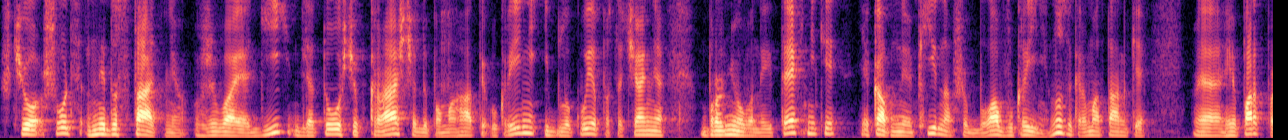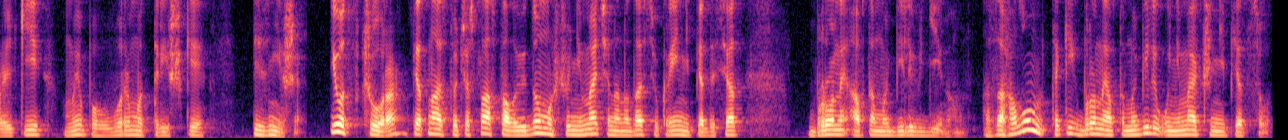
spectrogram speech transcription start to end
що Шольц недостатньо вживає дій для того, щоб краще допомагати Україні і блокує постачання броньованої техніки, яка б необхідна, щоб була в Україні. Ну, зокрема, танки е, Гепард, про які ми поговоримо трішки пізніше. І от вчора, 15 числа, стало відомо, що Німеччина надасть Україні 50 бронеавтомобілів Дінго. Загалом таких бронеавтомобілів у Німеччині 500.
